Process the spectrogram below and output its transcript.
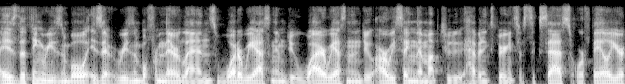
Is the thing reasonable? Is it reasonable from their lens? What are we asking them to do? Why are we asking them to do? Are we setting them up to have an experience of success or failure?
